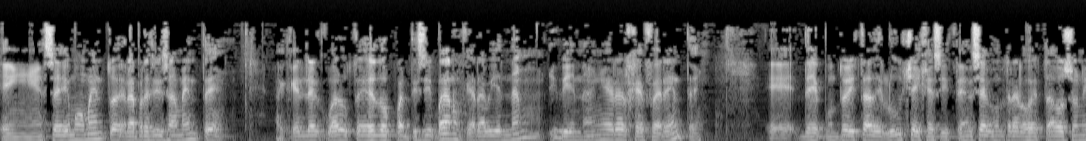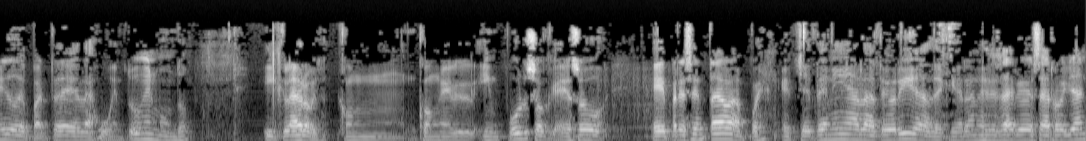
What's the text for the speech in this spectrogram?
en ese momento era precisamente aquel del cual ustedes dos participaron, que era Vietnam, y Vietnam era el referente eh, desde el punto de vista de lucha y resistencia contra los Estados Unidos de parte de la juventud en el mundo. Y claro, con, el impulso que eso eh, presentaba, pues Che tenía la teoría de que era necesario desarrollar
